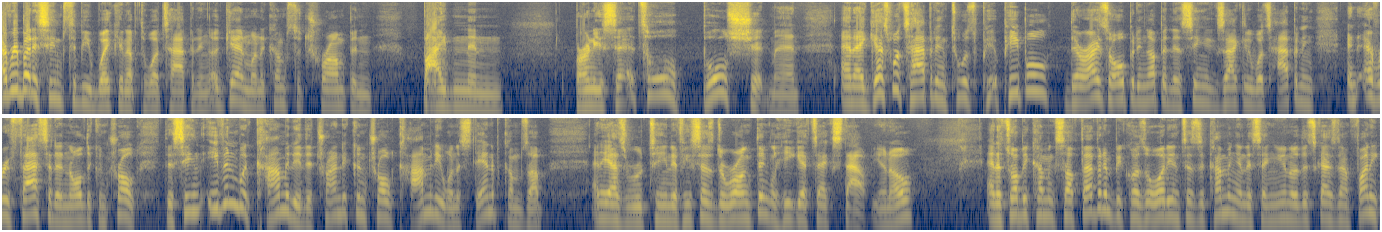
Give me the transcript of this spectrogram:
Everybody seems to be waking up to what's happening. Again, when it comes to Trump and Biden and Bernie, it's all bullshit, man. And I guess what's happening to pe- people, their eyes are opening up and they're seeing exactly what's happening in every facet and all the control. They're seeing, even with comedy, they're trying to control comedy when a stand up comes up and he has a routine. If he says the wrong thing, he gets X'd out, you know? And it's all becoming self evident because the audiences are coming and they're saying, you know, this guy's not funny.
